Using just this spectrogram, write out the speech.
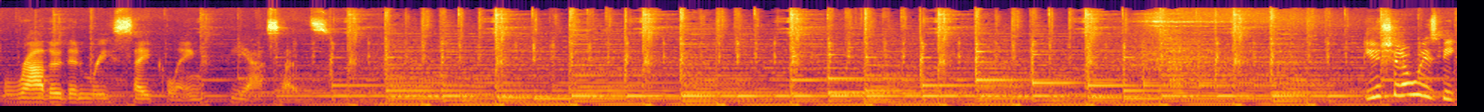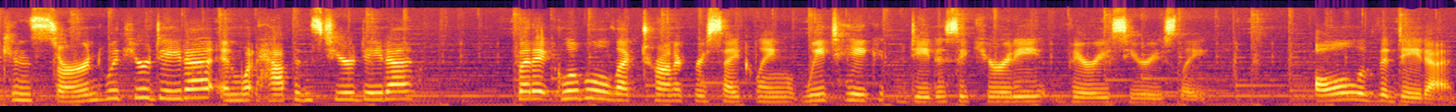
rather than recycling the assets. You should always be concerned with your data and what happens to your data. But at Global Electronic Recycling, we take data security very seriously all of the data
